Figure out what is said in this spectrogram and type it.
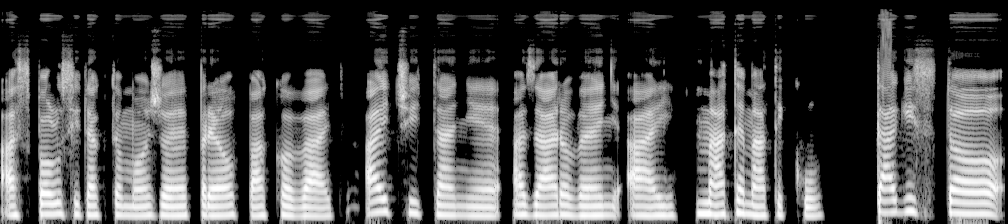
a spolu si takto môže preopakovať aj čítanie a zároveň aj matematiku. Takisto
